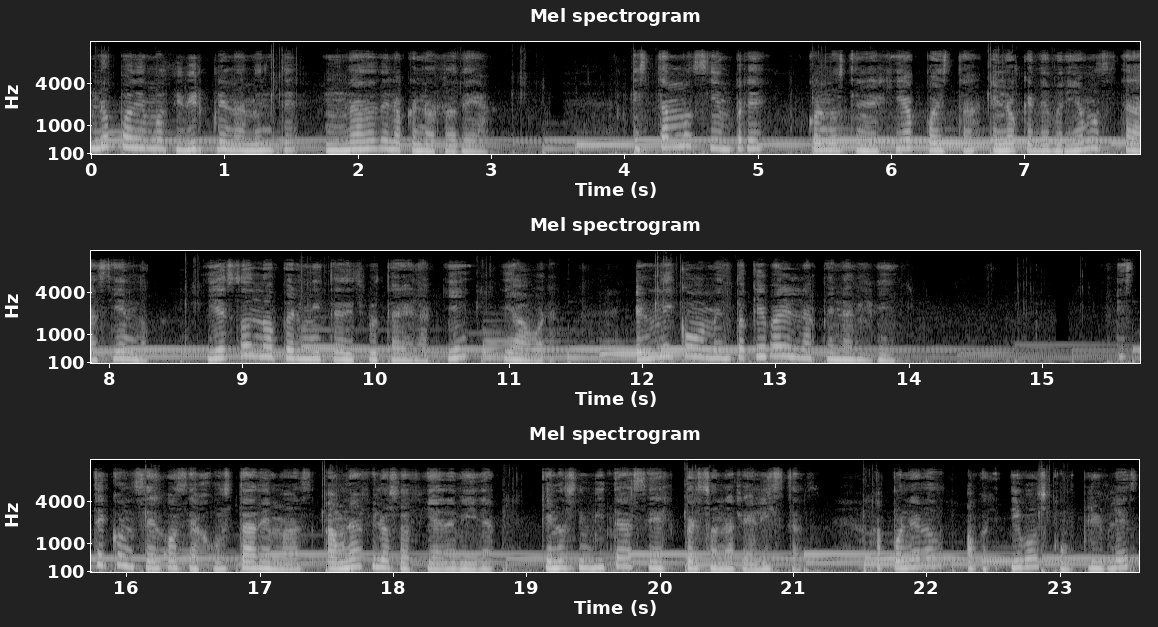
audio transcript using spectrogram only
no podemos vivir plenamente nada de lo que nos rodea. Estamos siempre con nuestra energía puesta en lo que deberíamos estar haciendo y eso no permite disfrutar el aquí y ahora, el único momento que vale la pena vivir. Este consejo se ajusta además a una filosofía de vida que nos invita a ser personas realistas, a poner objetivos cumplibles,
